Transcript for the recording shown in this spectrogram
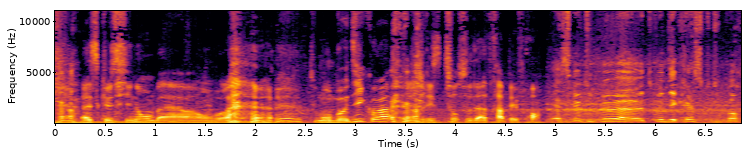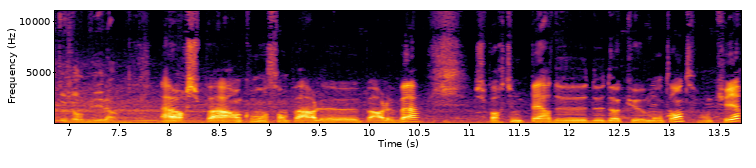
parce que sinon, bah, on voit tout mon body quoi. Et je risque surtout d'attraper froid. Est-ce que tu peux, euh, tu peux décrire ce que tu portes aujourd'hui là? Alors, je pars en commençant par le par le bas. Je porte une paire de, de docks montantes en cuir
